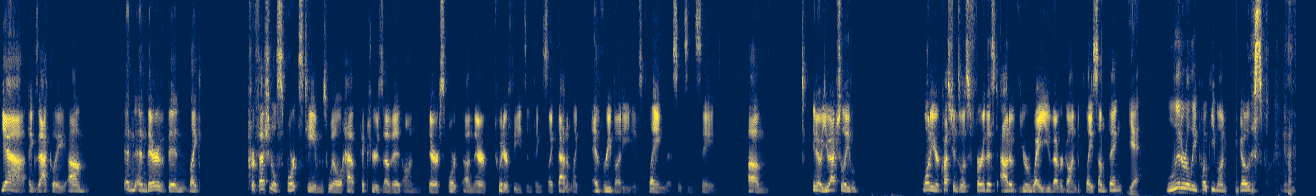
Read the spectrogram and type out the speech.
Yeah, exactly. Um, and and there have been like professional sports teams will have pictures of it on their sport on their Twitter feeds and things like that. I'm like, everybody is playing this. It's insane. Um, you know, you actually one of your questions was furthest out of your way you've ever gone to play something. Yeah literally Pokemon Go this morning,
